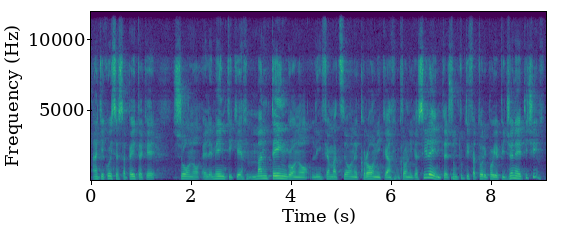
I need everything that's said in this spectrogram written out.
anche queste sapete che sono elementi che mantengono l'infiammazione cronica, cronica silente, sono tutti fattori poi epigenetici.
